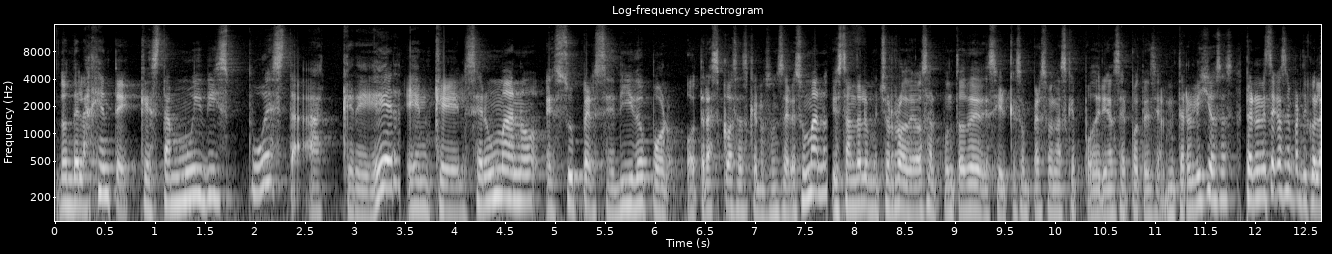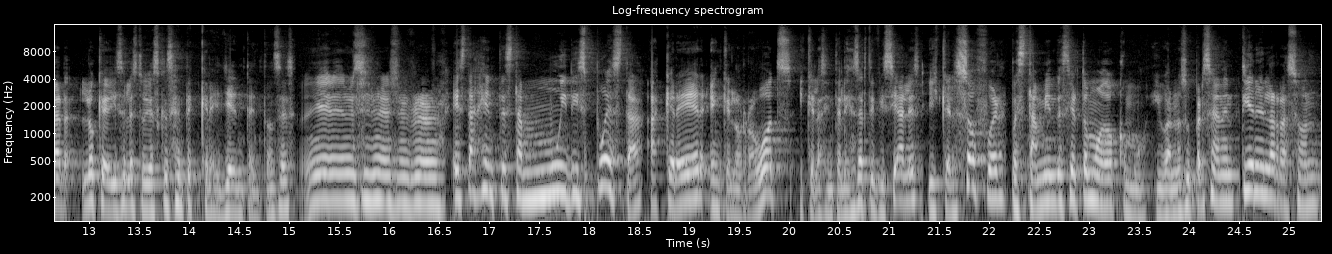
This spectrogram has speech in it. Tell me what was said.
donde la gente que está muy dispuesta a creer en que el ser humano es supercedido por otras cosas que no son seres humanos y estándole muchos rodeos al punto de decir que son personas que podrían ser potencialmente religiosas. Pero en este caso en particular, lo que dice el estudio es que es gente creyente. Entonces, esta gente está muy dispuesta a creer en que los robots y que las inteligencias artificiales y que el software, pues también de cierto modo, como igual no superceden, tienen la razón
